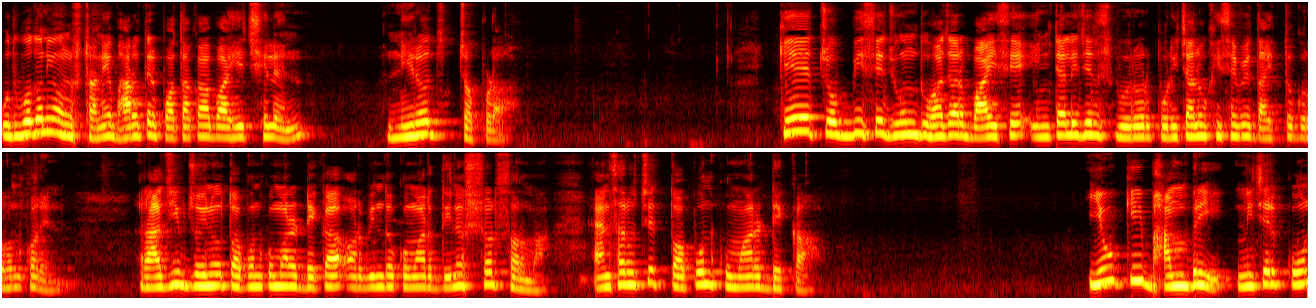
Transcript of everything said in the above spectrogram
উদ্বোধনী অনুষ্ঠানে ভারতের পতাকাবাহী ছিলেন নীরজ চোপড়া। কে চব্বিশে জুন দু হাজার বাইশে ইন্টেলিজেন্স ব্যুরোর পরিচালক হিসেবে দায়িত্ব গ্রহণ করেন? রাজীব জৈন, তপন কুমার ডেকা, অরবিন্দ কুমার, দীনেশ্বর শর্মা। অ্যান্সার হচ্ছে তপন কুমার ডেকা। ইউকি ভাম্ব্রি নিচের কোন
